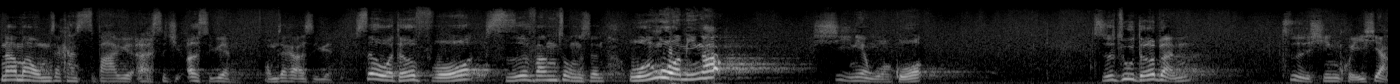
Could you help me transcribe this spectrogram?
那么我们再看十八愿，二，十九二十愿，我们再看二十愿。设我得佛，十方众生闻我名号，系念我国，植诸德本，自心回向，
